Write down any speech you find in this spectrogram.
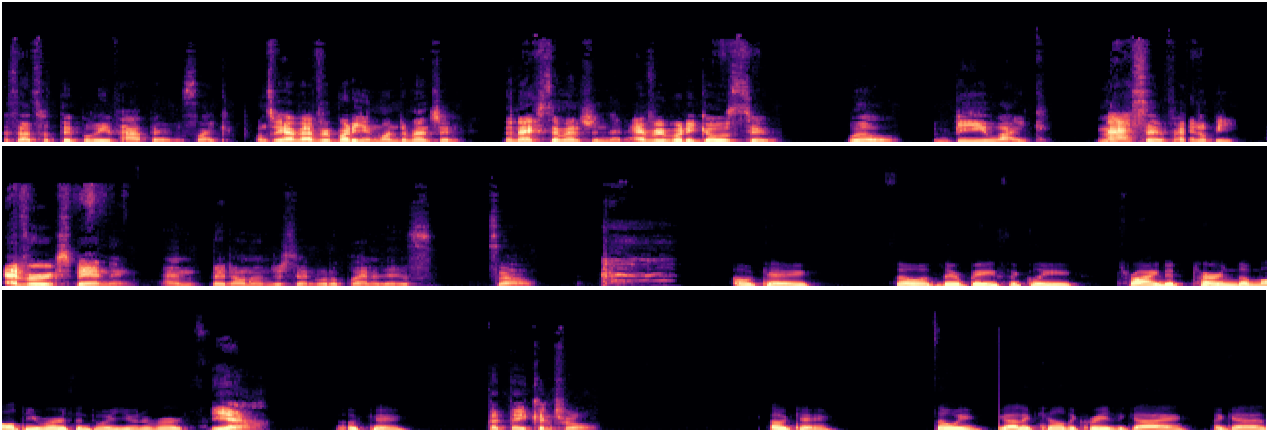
because that's what they believe happens. Like once we have everybody in one dimension, the next dimension that everybody goes to will be like massive, and it'll be ever expanding, and they don't understand what a planet is. So okay. So they're basically trying to turn the multiverse into a universe. yeah, Okay. that they control. Okay. So we gotta kill the crazy guy, I guess.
